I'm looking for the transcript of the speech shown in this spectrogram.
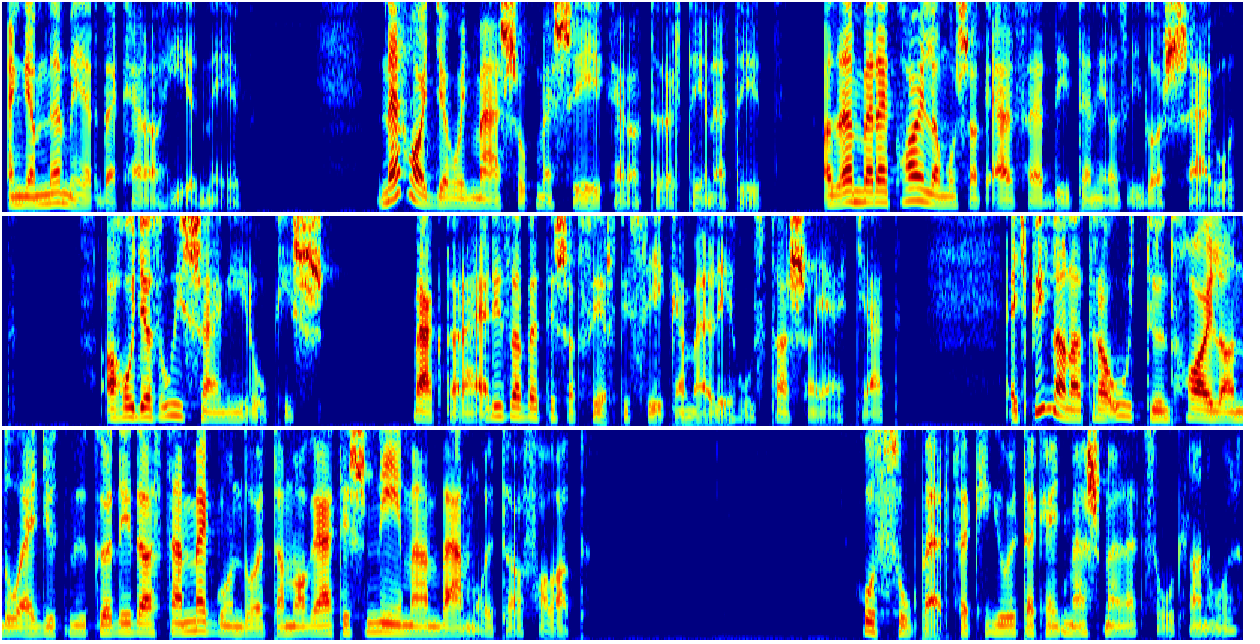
engem nem érdekel a hírnév. Ne hagyja, hogy mások meséljék el a történetét. Az emberek hajlamosak elferdíteni az igazságot ahogy az újságírók is. Vágta rá Elizabeth, és a férfi széke mellé húzta a sajátját. Egy pillanatra úgy tűnt hajlandó együttműködni, de aztán meggondolta magát, és némán bámulta a falat. Hosszú percekig ültek egymás mellett szótlanul.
